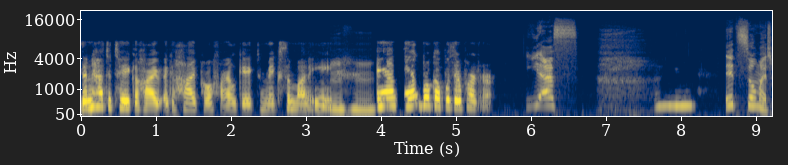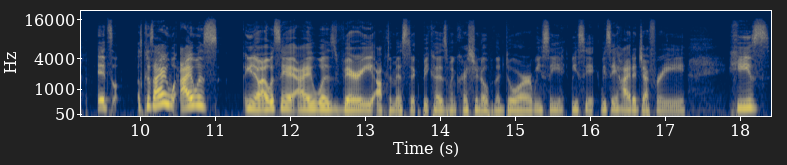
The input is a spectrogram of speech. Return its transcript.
then had to take a high a high profile gig to make some money, hmm and and broke up with their partner. yes. I it's so much. It's because i i was you know i would say i was very optimistic because when christian opened the door we see we see we say hi to jeffrey. He's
